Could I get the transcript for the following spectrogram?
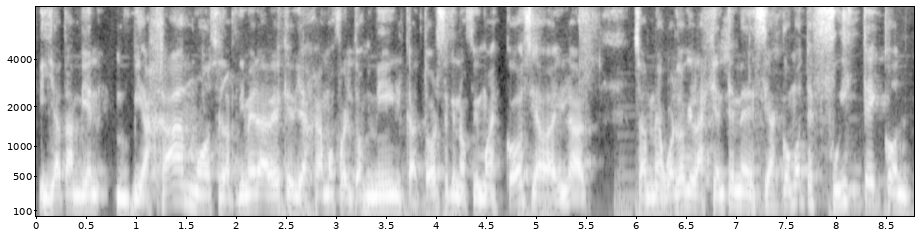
y ya también viajamos, la primera vez que viajamos fue el 2014 que nos fuimos a Escocia a bailar. O sea, me acuerdo que la gente me decía, ¿cómo te fuiste con...?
